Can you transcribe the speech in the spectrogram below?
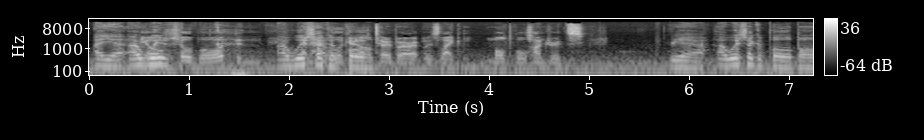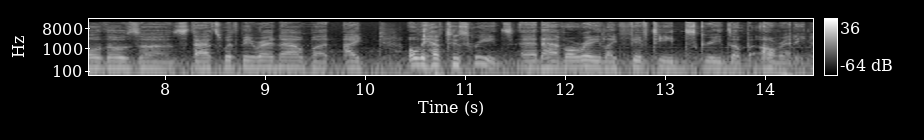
I yeah, I the old wish kill board and, I wish and I could a look at pull up. October, it was like multiple hundreds. Yeah, I wish I could pull up all of those uh, stats with me right now, but I only have two screens and have already like 15 screens up already.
